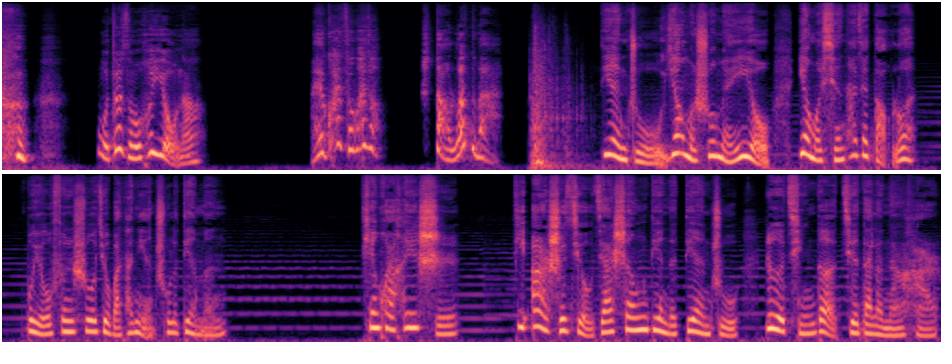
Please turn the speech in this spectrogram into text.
哼 我这怎么会有呢？”“哎呀，快走快走，是捣乱的吧？”店主要么说没有，要么嫌他在捣乱，不由分说就把他撵出了店门。天快黑时。第二十九家商店的店主热情地接待了男孩。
